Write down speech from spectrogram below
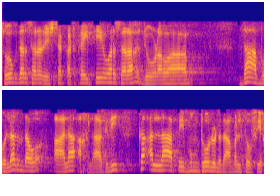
څوک در سره رشتہ کټ کوي تی ور سره جوړوا دا بلند او اعلی اخلاق دي ک الله په مونږ ټول له عمل توفیق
